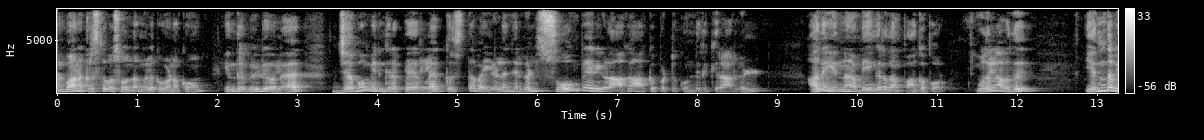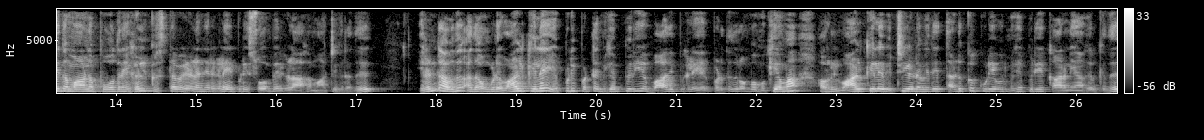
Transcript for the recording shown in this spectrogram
அன்பான கிறிஸ்தவ சொந்தங்களுக்கு வணக்கம். இந்த வீடியோவில் ஜெபம் என்கிற பேரில் கிறிஸ்தவ இளைஞர்கள் சோம்பேறிகளாக ஆக்கப்பட்டு கொண்டிருக்கிறார்கள். அது என்ன அப்படிங்கிறதான் பார்க்க போகிறோம் முதலாவது எந்த விதமான போதனைகள் கிறிஸ்தவ இளைஞர்களை எப்படி சோம்பேறிகளாக மாற்றுகிறது? இரண்டாவது அது அவங்களுடைய வாழ்க்கையில எப்படிப்பட்ட மிகப்பெரிய பாதிப்புகளை ஏற்படுத்துது? ரொம்ப முக்கியமாக அவர்கள் வாழ்க்கையில வெற்றியடைவதை தடுக்கக்கூடிய ஒரு மிகப்பெரிய காரணியாக இருக்குது.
